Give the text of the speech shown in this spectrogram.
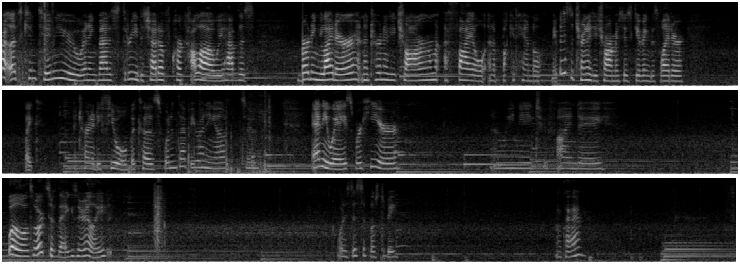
Alright, let's continue. Enigmatis 3, The Shadow of Karkhala. We have this burning lighter, an eternity charm, a file, and a bucket handle. Maybe this eternity charm is just giving this lighter, like, eternity fuel, because wouldn't that be running out soon? Anyways, we're here, and we need to find a... Well, all sorts of things, really. What is this supposed to be? Okay.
